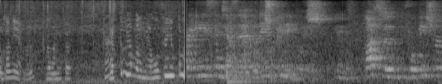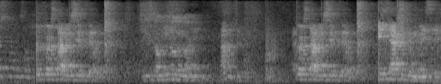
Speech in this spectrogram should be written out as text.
Volkan niye yapmadı? Zaman geçer. Yaptım mı yapmadım mı ya? Volkan yaptım. Okay. the first time you see the film. Huh? First time you see the film. It's action film basically.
